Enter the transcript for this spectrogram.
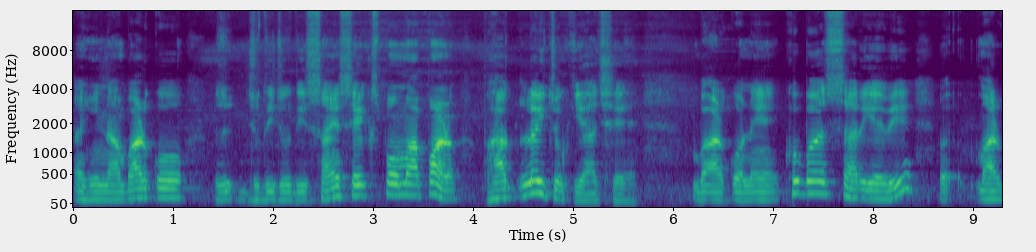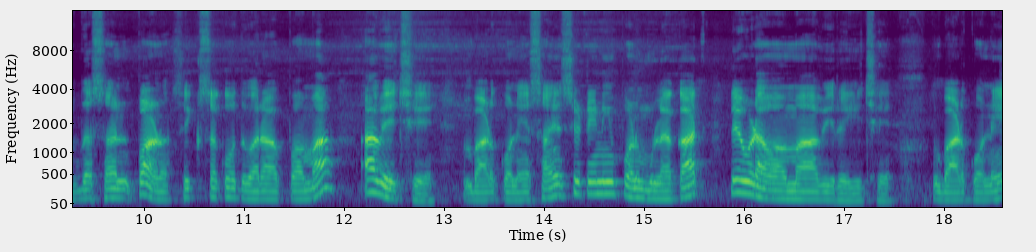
અહીંના બાળકો જુદી જુદી સાયન્સ એક્સપોમાં પણ ભાગ લઈ ચૂક્યા છે. બાળકોને ખૂબ જ સારી એવી માર્ગદર્શન પણ શિક્ષકો દ્વારા આપવામાં આવે છે. બાળકોને સાયન્સ સિટીની પણ મુલાકાત લેવડાવવામાં આવી રહી છે. બાળકોને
